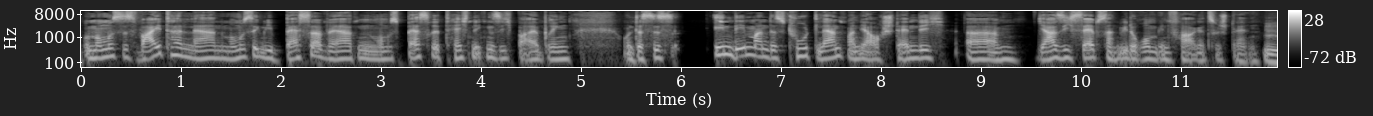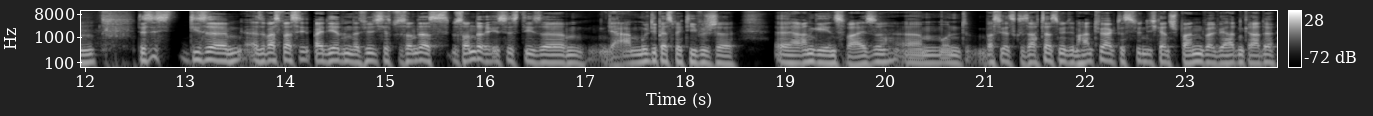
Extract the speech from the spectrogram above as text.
und man muss es weiterlernen, man muss irgendwie besser werden, man muss bessere Techniken sich beibringen. Und das ist, indem man das tut, lernt man ja auch ständig. Ähm, ja, sich selbst dann wiederum in Frage zu stellen. Mhm. Das ist diese, also was, was bei dir natürlich das Besonders, Besondere ist, ist diese, ja, multiperspektivische äh, Herangehensweise. Ähm, und was du jetzt gesagt hast mit dem Handwerk, das finde ich ganz spannend, weil wir hatten gerade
